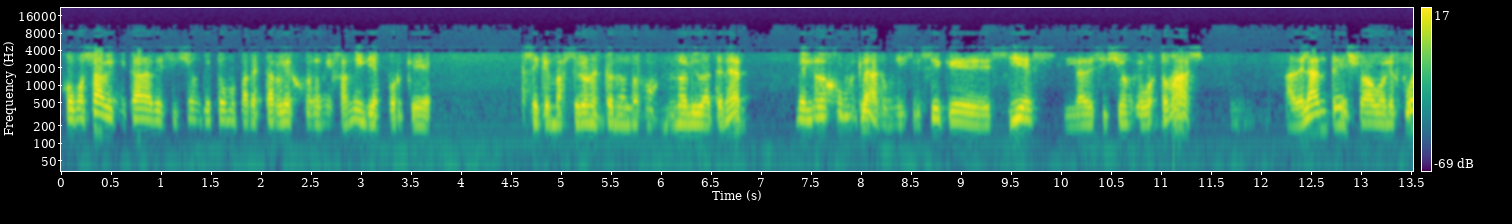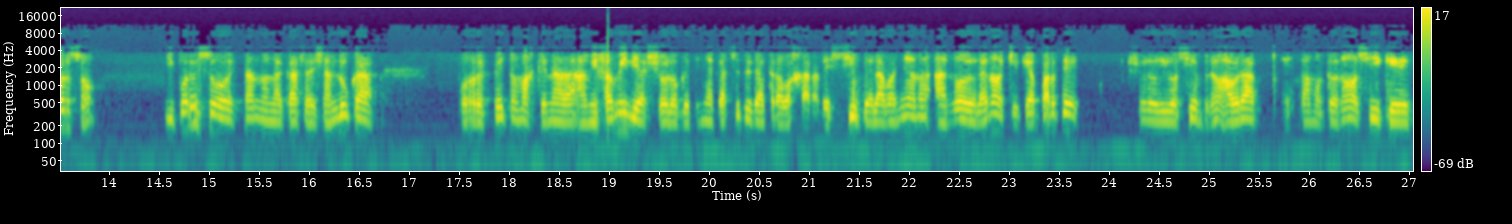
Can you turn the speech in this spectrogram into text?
como sabe que cada decisión que tomo para estar lejos de mi familia es porque sé que en Barcelona esto no, no, no lo iba a tener, me lo dejó muy claro. Me dice, sé que si es la decisión que vos tomás, adelante, yo hago el esfuerzo. Y por eso, estando en la casa de Gianluca, por respeto más que nada a mi familia, yo lo que tenía que hacer era trabajar de 7 de la mañana a 9 de la noche, que aparte, yo lo digo siempre, ¿no? Ahora estamos todos, no, sí, que,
